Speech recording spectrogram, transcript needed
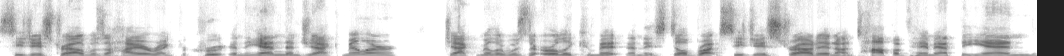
CJ Stroud was a higher ranked recruit in the end than Jack Miller. Jack Miller was the early commit, and they still brought CJ Stroud in on top of him at the end.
